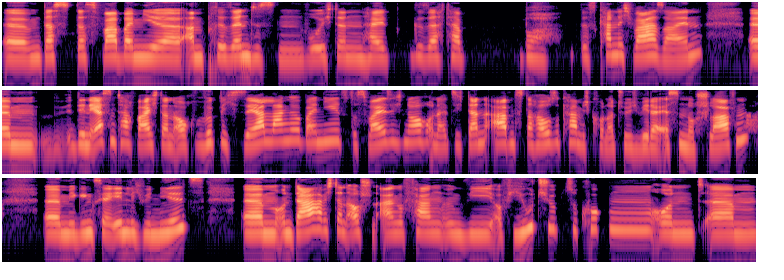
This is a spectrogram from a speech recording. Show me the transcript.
Ähm, das, das war bei mir am präsentesten, wo ich dann halt gesagt habe, boah, das kann nicht wahr sein. Ähm, den ersten Tag war ich dann auch wirklich sehr lange bei Nils, das weiß ich noch. Und als ich dann abends nach Hause kam, ich konnte natürlich weder essen noch schlafen. Äh, mir ging es ja ähnlich wie Nils. Ähm, und da habe ich dann auch schon angefangen, irgendwie auf YouTube zu gucken und ähm,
